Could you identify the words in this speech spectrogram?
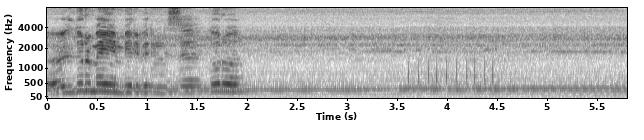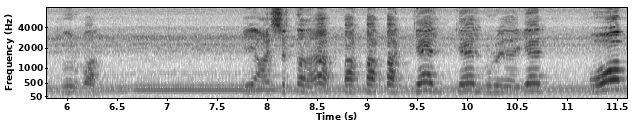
Öldürmeyin birbirinizi. Durun. Dur bak. Bir açlıktan ha bak bak bak gel gel buraya gel. Hop.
